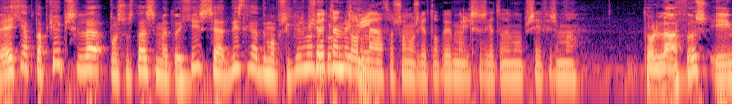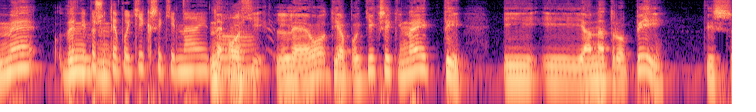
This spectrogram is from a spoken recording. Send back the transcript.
ε, έχει από τα πιο υψηλά ποσοστά συμμετοχής σε αντίστοιχα δημοψηφίσματα. Ποιο ήταν το λάθος όμως για το οποίο μίλησες για το δημοψήφισμα; Το λάθος είναι... Δεν Είπες ότι από εκεί ξεκινάει ναι, το... Ναι, όχι. Λέω ότι από εκεί ξεκινάει τι; Η, η ανατροπή, της,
